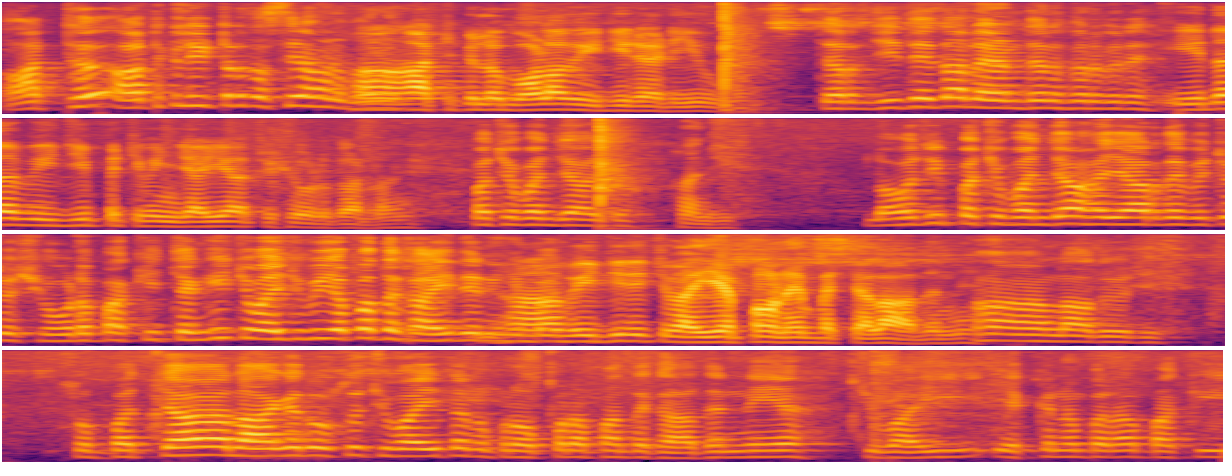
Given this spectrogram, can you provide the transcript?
ਅੱਠ 8 ਲੀਟਰ ਦੱਸਿਆ ਹੁਣ ਹਾਂ 8 ਕਿਲੋ ਬੋਲਾ ਵੀਰ ਜੀ ਰੈਡੀ ਹੋਊ ਚਰਨਜੀਤ ਇਹਦਾ ਲੈਣ ਦੇਣ ਫਿਰ ਵੀਰੇ? ਇਹਦਾ ਵੀਰ ਜੀ 55000 ਚ ਛੋੜ ਕਰ ਦਾਂਗੇ। 55 ਚ? ਹਾਂਜੀ। ਲਓ ਜੀ 55000 ਦੇ ਵਿੱਚੋਂ ਛੋੜ ਬਾਕੀ ਚੰਗੀ ਚਵਾਈ ਚ ਵੀ ਆਪਾਂ ਦਿਖਾਈ ਦੇਣੀ ਹਾਂ ਵੀਰ ਜੀ ਦੀ ਚਵਾਈ ਆਪਾਂ ਹੁਣੇ ਬੱਚਾ ਲਾ ਦਿੰਨੇ ਹਾਂ ਲਾ ਦਿਓ ਜੀ। ਸੋ ਬੱਚਾ ਲਾ ਕੇ ਦੋਸਤੋ ਚਵਾਈ ਤੁਹਾਨੂੰ ਪ੍ਰੋਪਰ ਆਪਾਂ ਦਿਖਾ ਦਿੰਨੇ ਆ। ਚਵਾਈ ਇੱਕ ਨੰਬਰ ਆ ਬਾਕੀ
